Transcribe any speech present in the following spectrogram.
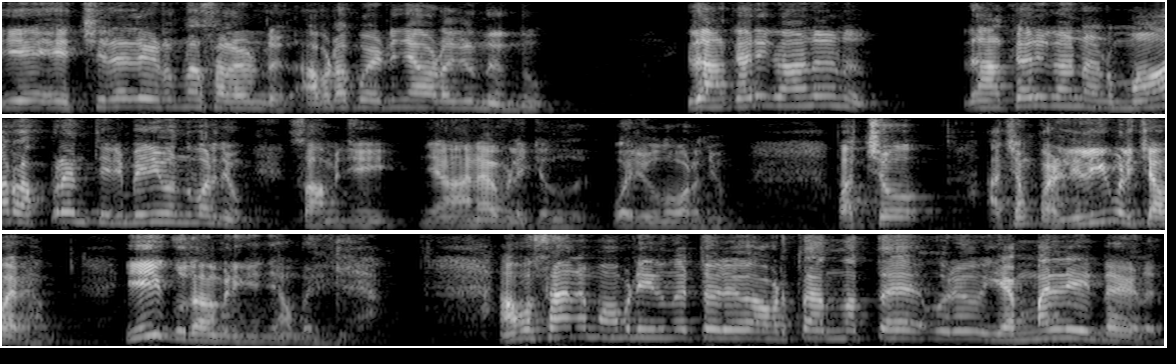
ഈ എച്ചിലയിൽ ഇടുന്ന സ്ഥലമുണ്ട്. അവിടെ പോയിട്ട് ഞാൻ അവിടെ നിന്നു. ഇത് ആൾക്കാർ കാണുകയാണ് ഇത് ആൾക്കാർ കാണുകയാണ് മാർ അപ്പുറം തിരുമേനി എന്ന് പറഞ്ഞു സ്വാമിജി ഞാനാ വിളിക്കുന്നത്. വരൂ എന്ന് പറഞ്ഞു. പച്ചോ അച്ഛൻ പള്ളിയിലേക്ക് വിളിച്ചാൽ വരാം. ഈ ഗുദാമിലേക്ക് ഞാൻ വരില്ല. അവസാനം അവിടെ ഇരുന്നിട്ട് ഒരു അവിടുത്തെ അന്നത്തെ ഒരു എം എൽ എ ഉണ്ട് അയാൾ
